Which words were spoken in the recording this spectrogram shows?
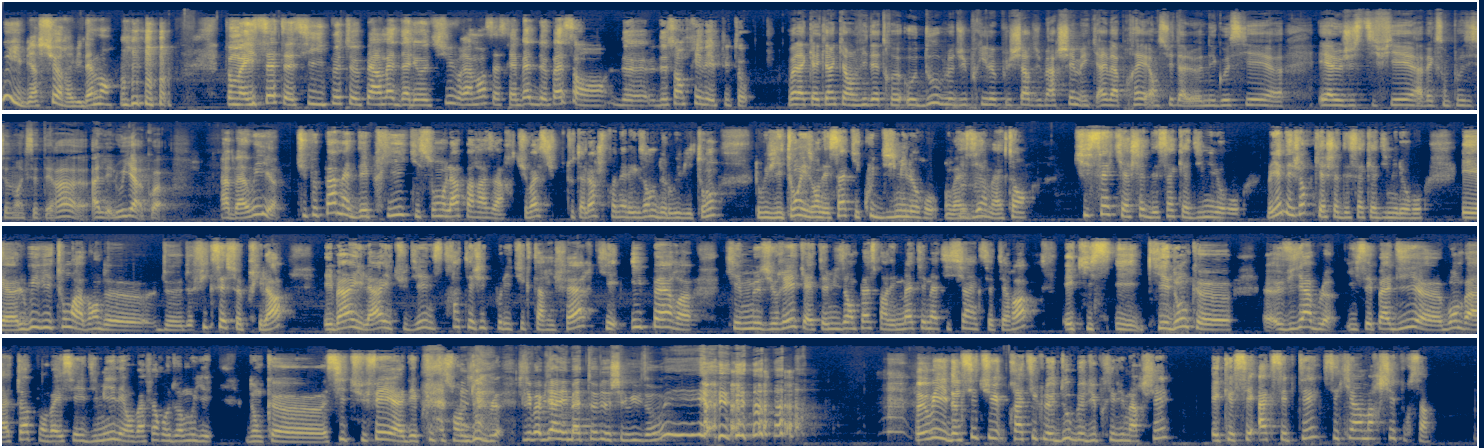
Oui, bien sûr, évidemment. Ton mindset, s'il peut te permettre d'aller au-dessus, vraiment, ça serait bête de pas s'en, de, s'en priver plutôt. Voilà, quelqu'un qui a envie d'être au double du prix le plus cher du marché, mais qui arrive après ensuite à le négocier euh, et à le justifier avec son positionnement, etc. Euh, alléluia, quoi. Ah bah oui, tu peux pas mettre des prix qui sont là par hasard. Tu vois, tout à l'heure, je prenais l'exemple de Louis Vuitton. Louis Vuitton, ils ont des sacs qui coûtent 10 000 euros. On va se mhm. dire, mais attends, qui c'est qui achète des sacs à 10 000 euros? Mais il y a des gens qui achètent des sacs à 10 000 euros. Et euh, Louis Vuitton, avant de, de, fixer ce prix-là, eh ben, il a étudié une stratégie de politique tarifaire qui est hyper, euh, qui est mesurée, qui a été mise en place par des mathématiciens, etc., et qui, qui est donc euh, viable. Il s'est pas dit bon bah top, on va essayer 10 000 et on va faire au doigt mouillé. Donc si tu fais des prix qui sont le double, je les vois bien les matheux de chez Louis Vuitton. Oui. oui, donc si tu pratiques le double du prix du marché et que c'est accepté, c'est qu'il y a un marché pour ça.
